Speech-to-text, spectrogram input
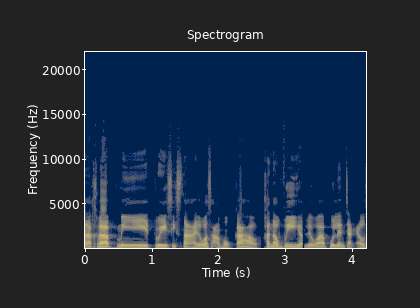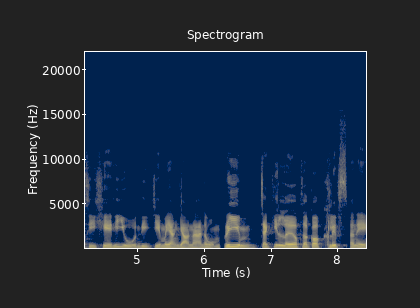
นะครับมี 369 หรือว่า 369 คานาวีครับเรียกว่าผู้เล่นจาก LCK ที่อยู่ดีจีมาอย่างยาวนานนะผมรีมแจ็คกี้เลิฟแล้วก็คลิปนั่นเอง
